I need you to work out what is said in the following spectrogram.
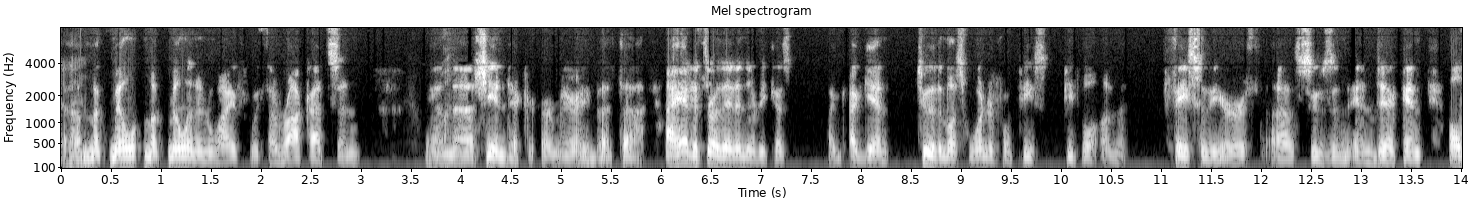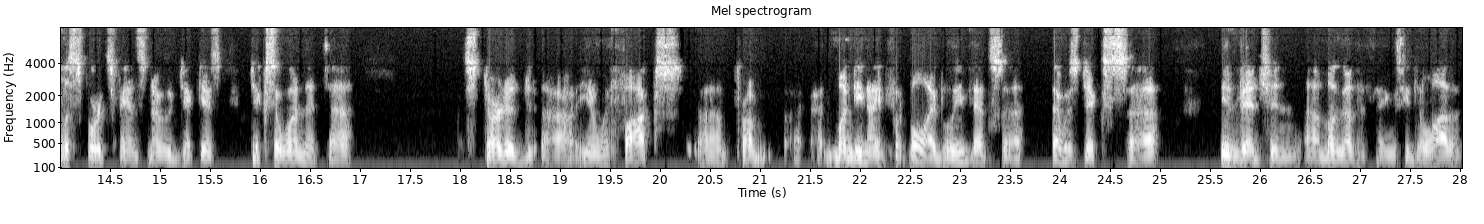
that. uh, name. Macmill- McMillan and Wife with uh, Rock Hudson, and uh, she and Dick are married. But uh, I had to throw that in there because, again, two of the most wonderful piece, people on the face of the earth, uh, Susan and Dick, and all the sports fans know who Dick is. Dick's the one that uh, started, uh, you know, with Fox uh, from Monday Night Football. I believe that's uh, that was Dick's. Uh, invention among other things he did a lot of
